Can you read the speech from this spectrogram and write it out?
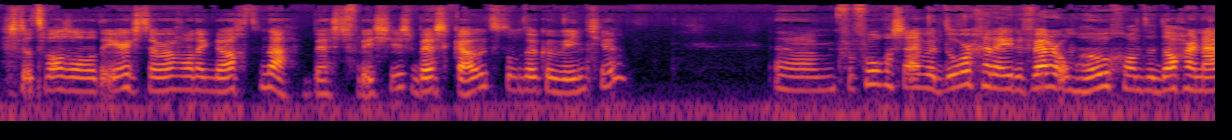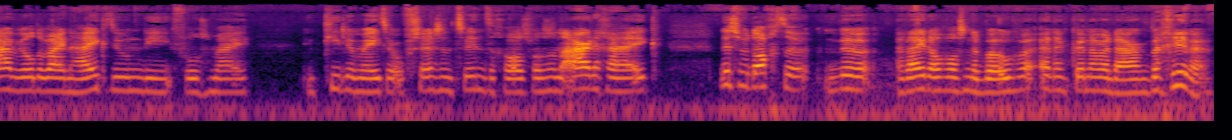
Dus dat was al het eerste waarvan ik dacht, nou, best frisjes, best koud. Stond ook een windje. Um, vervolgens zijn we doorgereden verder omhoog, want de dag erna wilden wij een hike doen die volgens mij een kilometer of 26 was. was een aardige hike Dus we dachten, we rijden alvast naar boven en dan kunnen we daar beginnen.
